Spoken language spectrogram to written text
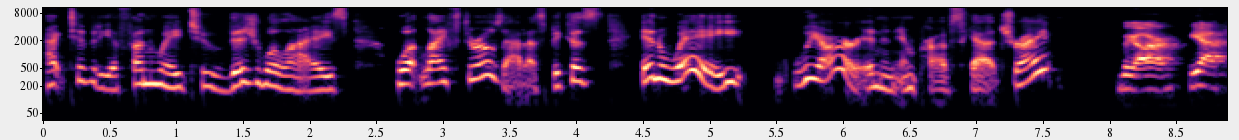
activity, a fun way to visualize what life throws at us because, in a way, we are in an improv sketch, right? We are. Yeah.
